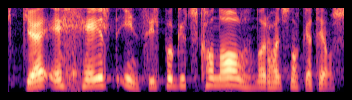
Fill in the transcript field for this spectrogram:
ikke er helt innstilt på Guds kanal når han snakker til oss.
